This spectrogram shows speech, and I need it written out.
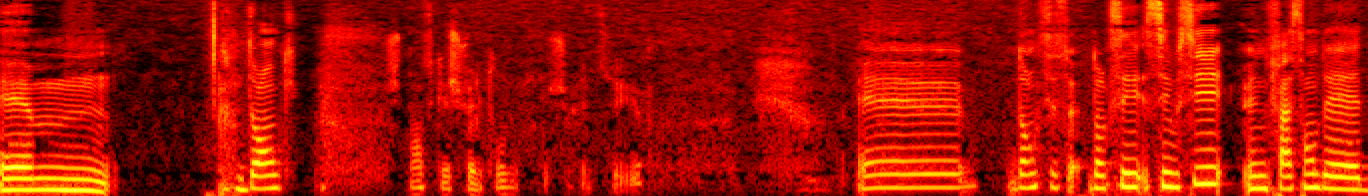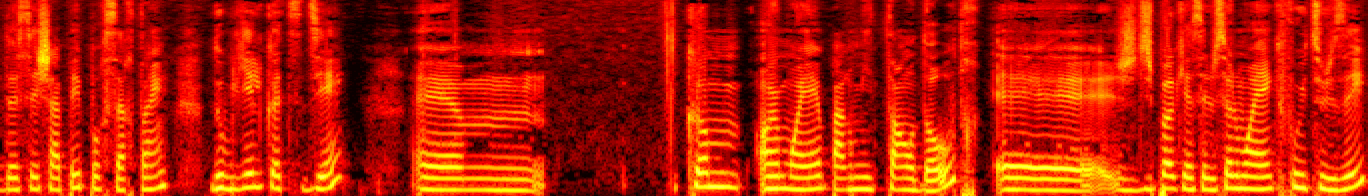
Euh, donc, je pense que je fais le tour de je. Euh, donc c'est ça. Donc c'est aussi une façon de, de s'échapper pour certains, d'oublier le quotidien. Euh, comme un moyen parmi tant d'autres. Euh, je dis pas que c'est le seul moyen qu'il faut utiliser,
